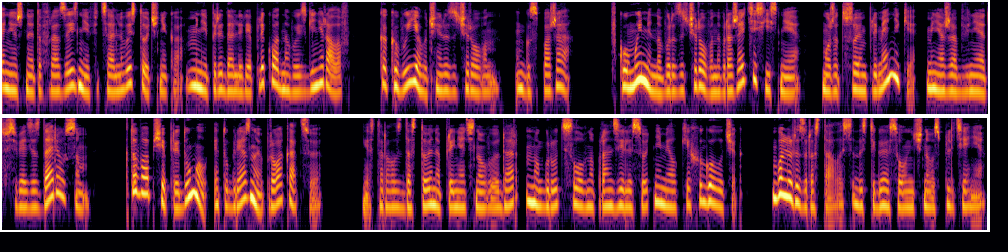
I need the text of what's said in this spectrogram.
Конечно, это фраза из неофициального источника. Мне передали реплику одного из генералов. Как и вы, я очень разочарован. Госпожа. В ком именно вы разочарованы, выражайтесь яснее. Может, в своем племяннике? Меня же обвиняют в связи с Дариусом. Кто вообще придумал эту грязную провокацию? Я старалась достойно принять новый удар, но грудь словно пронзили сотни мелких иголочек. Боль разрасталась, достигая солнечного сплетения.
